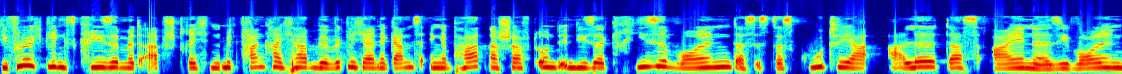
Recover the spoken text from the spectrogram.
die Flüchtlingskrise mit Abstrichen. Mit Frankreich haben wir wirklich eine ganz enge Partnerschaft und in dieser Krise wollen, das ist das Gute ja alle das eine. Sie wollen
